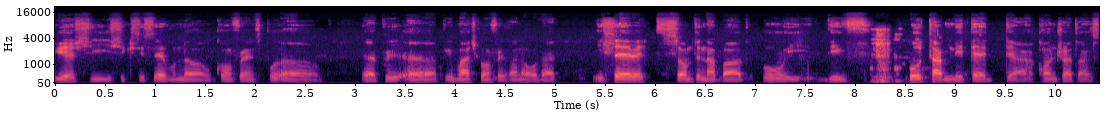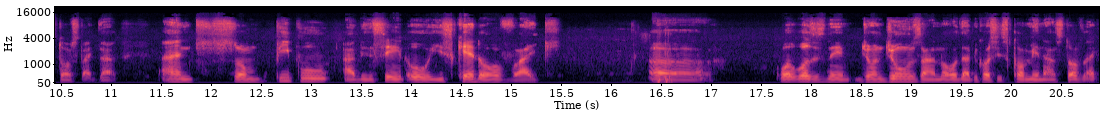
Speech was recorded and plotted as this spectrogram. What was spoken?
UFC 67 um, conference, uh, uh, pre, uh, pre-match conference and all that, he said something about oh they've both terminated their contract and stuff like that, and some people have been saying oh he's scared of like uh what was his name? Jon Jones and all that because he's coming and stuff like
